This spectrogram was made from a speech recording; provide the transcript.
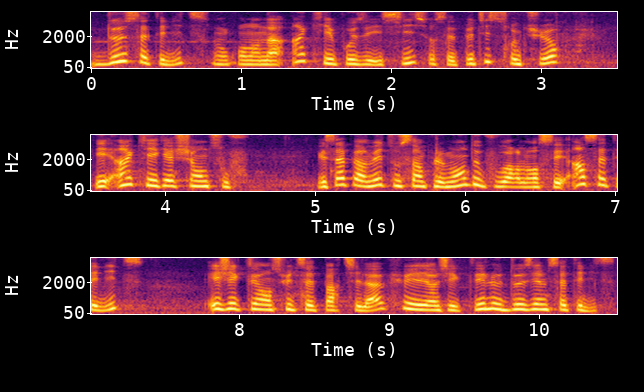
deux satellites. Donc on en a un qui est posé ici sur cette petite structure et un qui est caché en dessous. Et ça permet tout simplement de pouvoir lancer un satellite, éjecter ensuite cette partie-là, puis éjecter le deuxième satellite.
